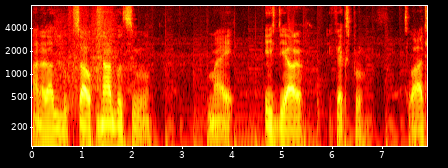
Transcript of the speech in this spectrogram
another look. So now go to my HDR Efex Pro to add.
